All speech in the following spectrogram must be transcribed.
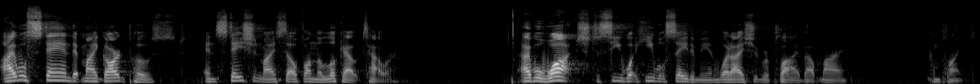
I will stand at my guard post and station myself on the lookout tower. I will watch to see what he will say to me and what I should reply about my complaint.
